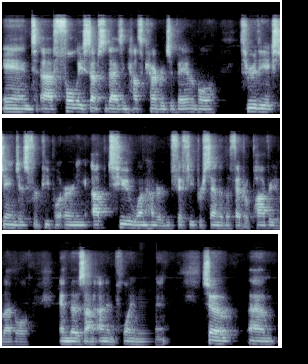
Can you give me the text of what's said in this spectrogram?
and uh, fully subsidizing health coverage available through the exchanges for people earning up to 150% of the federal poverty level and those on unemployment. So um,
